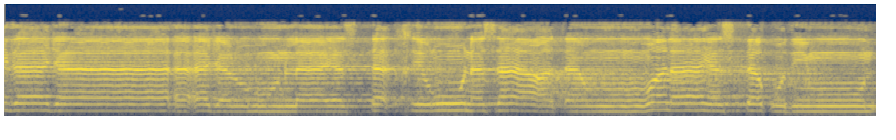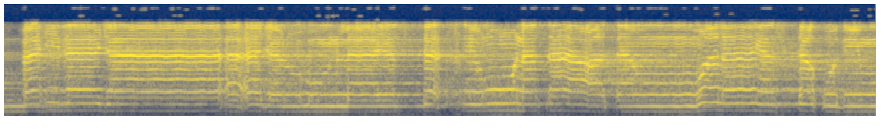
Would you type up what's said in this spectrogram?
إذا جاء أجلهم لا يستأخرون ساعة ولا يستقدمون. فإذا جاء أجلهم لا يستأخرون ساعة ولا يستقدمون.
